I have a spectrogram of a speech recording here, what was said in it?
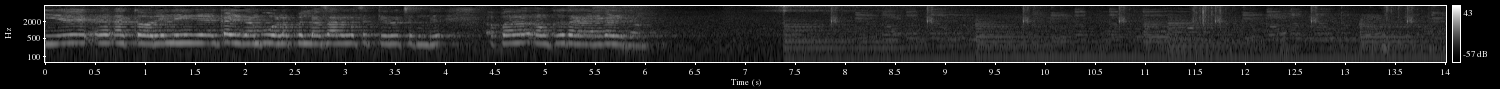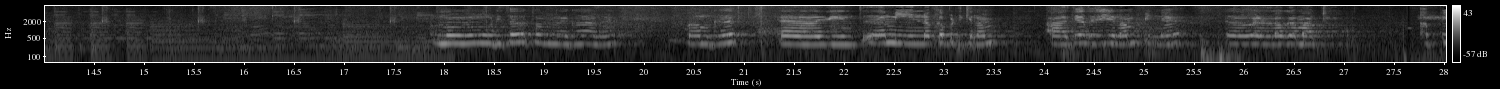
ഈ അക്കോറിയം കഴുകാൻ പോകണം അപ്പൊ എല്ലാ സാധനങ്ങളും സെറ്റ് ചെയ്ത് വെച്ചിട്ടുണ്ട്. അപ്പൊ നമുക്ക് നേരെ കഴുകാം. മൂടി തന്നേക്കാണ് നമുക്ക് മീനിനൊക്കെ പിടിക്കണം. ആദ്യം അത് ചെയ്യണം. പിന്നെ വെള്ളമൊക്കെ മാറ്റണം അപ്പൊ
